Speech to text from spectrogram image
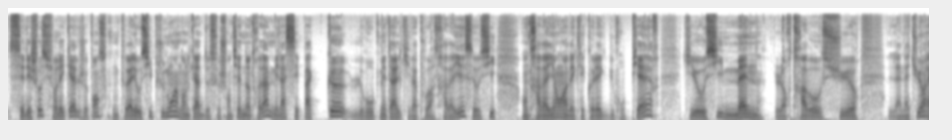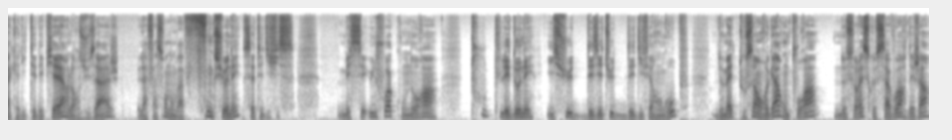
c'est des choses sur lesquelles je pense qu'on peut aller aussi plus loin dans le cadre de ce chantier de Notre-Dame, mais là c'est pas que le groupe métal qui va pouvoir travailler, c'est aussi en travaillant avec les collègues du groupe Pierre, qui eux aussi mènent leurs travaux sur la nature, la qualité des pierres, leurs usages, la façon dont va fonctionner cet édifice. Mais c'est une fois qu'on aura toutes les données issues des études des différents groupes, de mettre tout ça en regard, on pourra ne serait-ce que savoir déjà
